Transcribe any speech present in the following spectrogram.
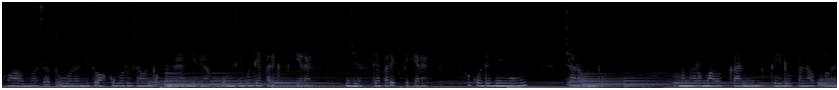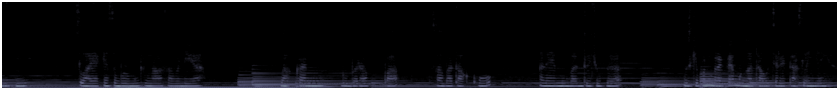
selama satu bulan itu aku berusaha untuk menahan diri aku meskipun tiap hari kepikiran. Jujur tiap hari kepikiran. Aku udah bingung cara untuk menormalkan kehidupan aku lagi selayaknya sebelum kenal sama dia. Bahkan beberapa sahabat aku ada yang membantu juga meskipun mereka emang nggak tahu cerita aslinya ya.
